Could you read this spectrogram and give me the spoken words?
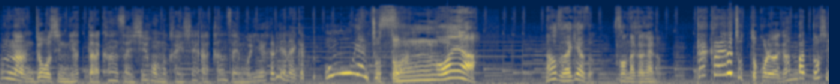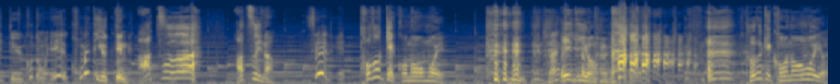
こんなん上司でやったら関西資本の会社やから関西盛り上がるやないかって思うやん、ちょっすと。んごいな。なことだけやぞ。そんな考えんの。だからちょっとこれは頑張ってほしいっていうこともええ込めて言ってんねん。熱ー熱いな。せいで？届け、この思い。なんか聞いたことあるな 届け、この思いよ。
